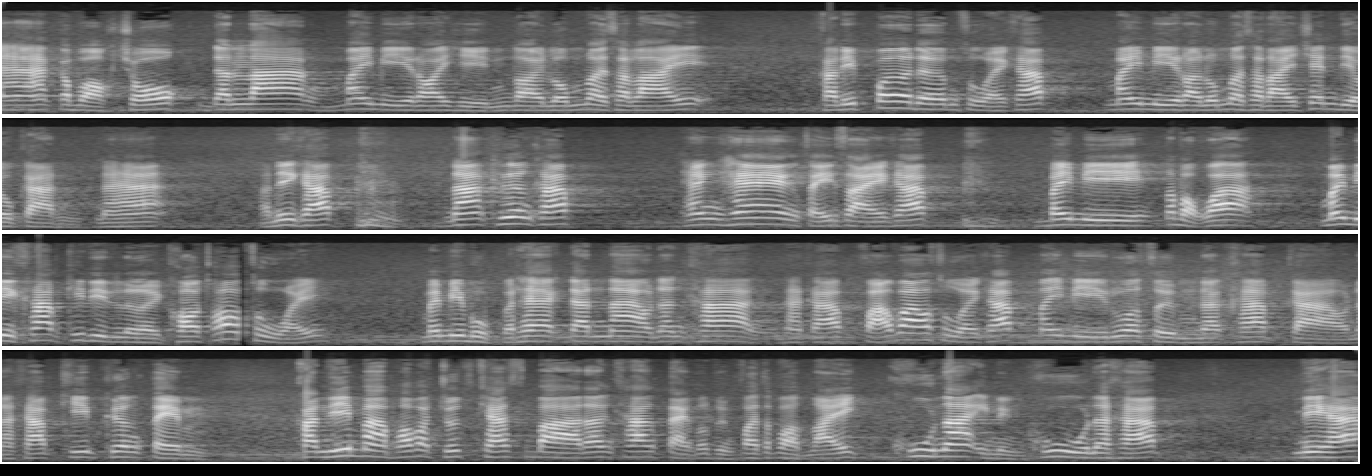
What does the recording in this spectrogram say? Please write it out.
นะฮะกระบอกโชคด้านล่าง ไม่มีรอยหิน รอยล้มรอยสไลด์คาลิปเปอร์เดิมสวยครับไม่มีรอยล้มรอยสไลด์เช่นเดียวกันนะฮะอันนี้ครับหน้าเครื่องครับแห้งๆใสๆครับ ไม่มีต้องบอกว่า ไม่มีคราบขี้ดินเลย คอท่อสวย ไม่มีบุบกระแทกด้านหน้าด้านข้างนะครับ ฝาวาล์วสวยครับ ไม่มีรั่วซึมนะครับกาวนะครับ คีบเครื่องเต็ม คันนี้มาพร้อมกับชุดแคสบาร์ด้านข้างแต่งตัวถึงไฟสปอร์ตไลท์คู่หน้าอีกหนึ่งคู่นะครับ นี่ฮะ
